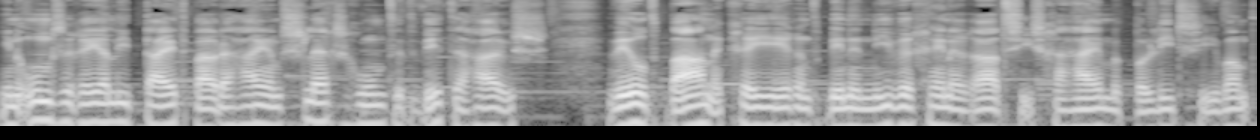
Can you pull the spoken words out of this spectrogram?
in onze realiteit bouwde hij hem slechts rond het Witte Huis. Wild banen creërend binnen nieuwe generaties geheime politie. Want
